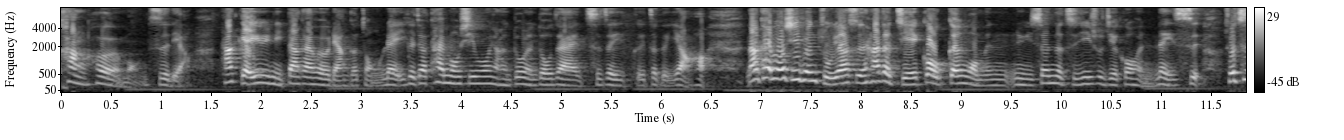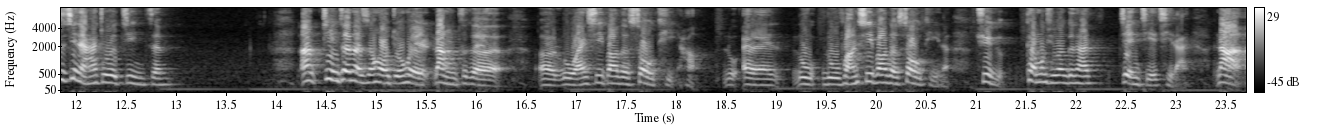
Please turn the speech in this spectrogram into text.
抗荷尔蒙治疗。他给予你大概会有两个种类，一个叫泰莫西芬，我想很多人都在吃这一个这个药哈。那泰莫西芬主要是它的结构跟我们女生的雌激素结构很类似，所以吃进来它就会竞争。那竞争的时候就会让这个呃乳癌细胞的受体哈。乳呃乳乳房细胞的受体呢，去泰莫西芬跟它间接起来，那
